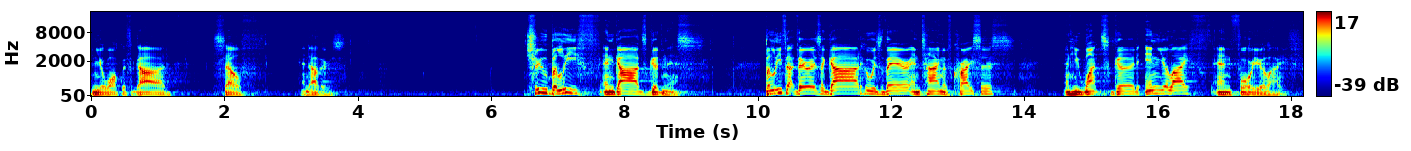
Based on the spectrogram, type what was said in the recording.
in your walk with God, self, and others. True belief in God's goodness. Belief that there is a God who is there in time of crisis and he wants good in your life and for your life.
